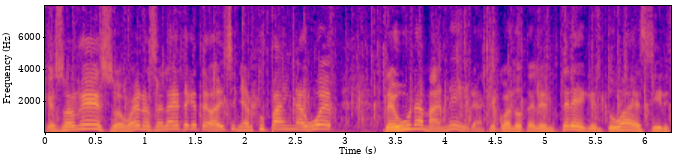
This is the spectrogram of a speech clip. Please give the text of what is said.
¿qué son esos? Bueno, esa es la gente que te va a diseñar tu página web de una manera que cuando te la entreguen tú vas a decir,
